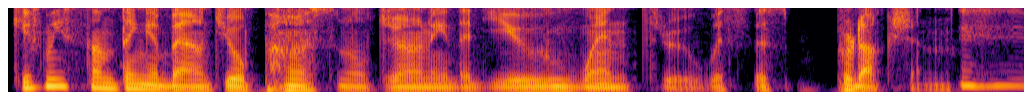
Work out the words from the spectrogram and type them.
Give me something about your personal journey that you went through with this production. Mm-hmm.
